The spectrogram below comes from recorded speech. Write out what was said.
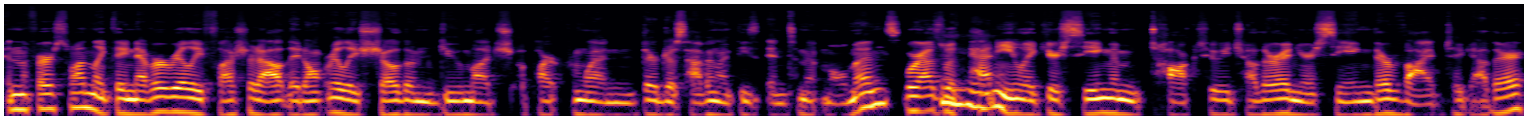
in the first one. Like they never really flesh it out. They don't really show them do much apart from when they're just having like these intimate moments. Whereas with Mhm. Penny, like you're seeing them talk to each other and you're seeing their vibe together.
